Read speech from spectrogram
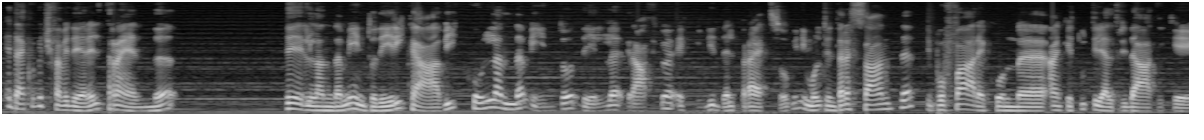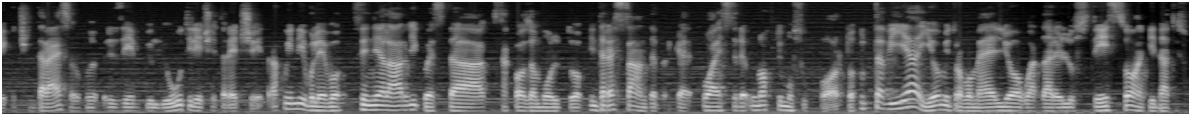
ed ecco che ci fa vedere il trend dell'andamento dei ricavi con l'andamento del grafico e quindi del prezzo. Quindi molto interessante. Si può fare con eh, anche tutti gli altri dati che, che, ci interessano come per esempio gli utili eccetera eccetera. Quindi volevo segnalarvi questa, questa cosa molto interessante perché può essere un ottimo supporto. Tuttavia io mi trovo meglio a guardare lo stesso anche i dati su,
